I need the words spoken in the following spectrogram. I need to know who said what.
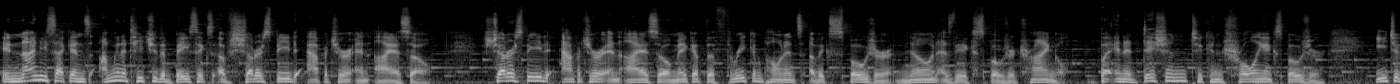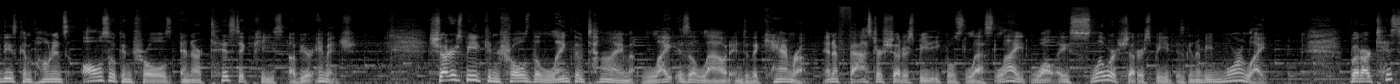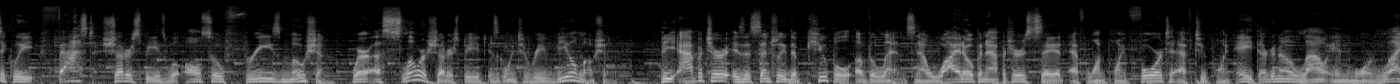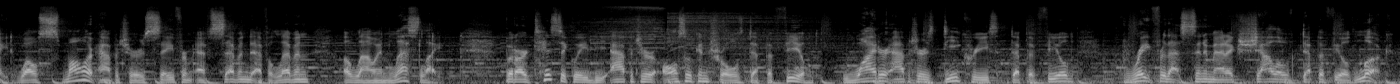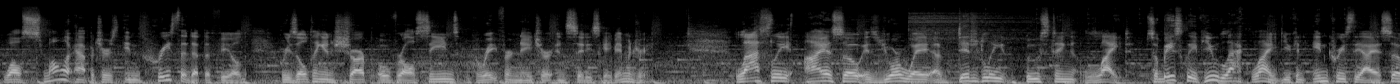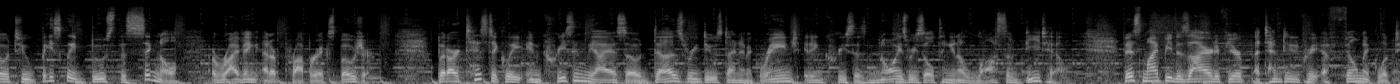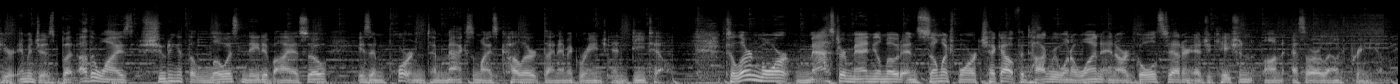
Speaker 1: In 90 seconds, I'm going to teach you the basics of shutter speed, aperture, and ISO. Shutter speed, aperture, and ISO make up the three components of exposure known as the exposure triangle. But in addition to controlling exposure, each of these components also controls an artistic piece of your image. Shutter speed controls the length of time light is allowed into the camera, and a faster shutter speed equals less light, while a slower shutter speed is going to be more light. But artistically, fast shutter speeds will also freeze motion, where a slower shutter speed is going to reveal motion. The aperture is essentially the pupil of the lens. Now, wide open apertures, say at f1.4 to f2.8, they're gonna allow in more light, while smaller apertures, say from f7 to f11, allow in less light. But artistically, the aperture also controls depth of field. Wider apertures decrease depth of field, great for that cinematic, shallow depth of field look, while smaller apertures increase the depth of field, resulting in sharp overall scenes, great for nature and cityscape imagery. Lastly, ISO is your way of digitally boosting light. So basically, if you lack light, you can increase the ISO to basically boost the signal arriving at a proper exposure. But artistically, increasing the ISO does reduce dynamic range, it increases noise, resulting in a loss of detail. This might be desired if you're attempting to create a filmic look to your images, but otherwise, shooting at the lowest native ISO is important to maximize color, dynamic range, and detail. To learn more, master manual mode, and so much more, check out Photography 101 and our gold standard education on SLR Lounge Premium.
